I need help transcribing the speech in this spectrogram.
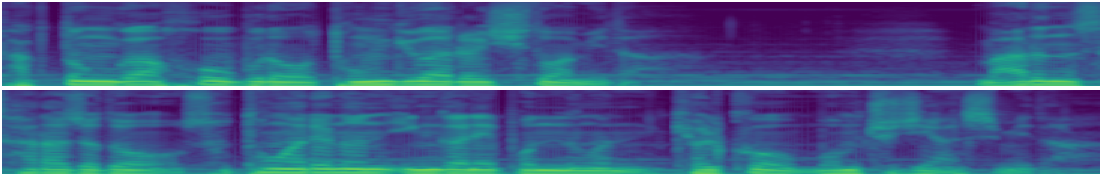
박동과 호흡으로 동기화를 시도합니다. 말은 사라져도 소통하려는 인간의 본능은 결코 멈추지 않습니다.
